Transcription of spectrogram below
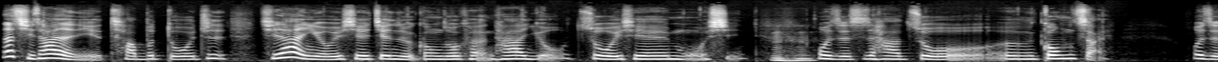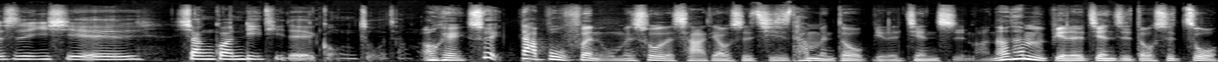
那其他人也差不多，就是其他人有一些建筑工作，可能他有做一些模型，嗯、或者是他做呃公仔。或者是一些相关立体的工作，这样。OK，所以大部分我们说的沙雕师，其实他们都有别的兼职嘛。然后他们别的兼职都是做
